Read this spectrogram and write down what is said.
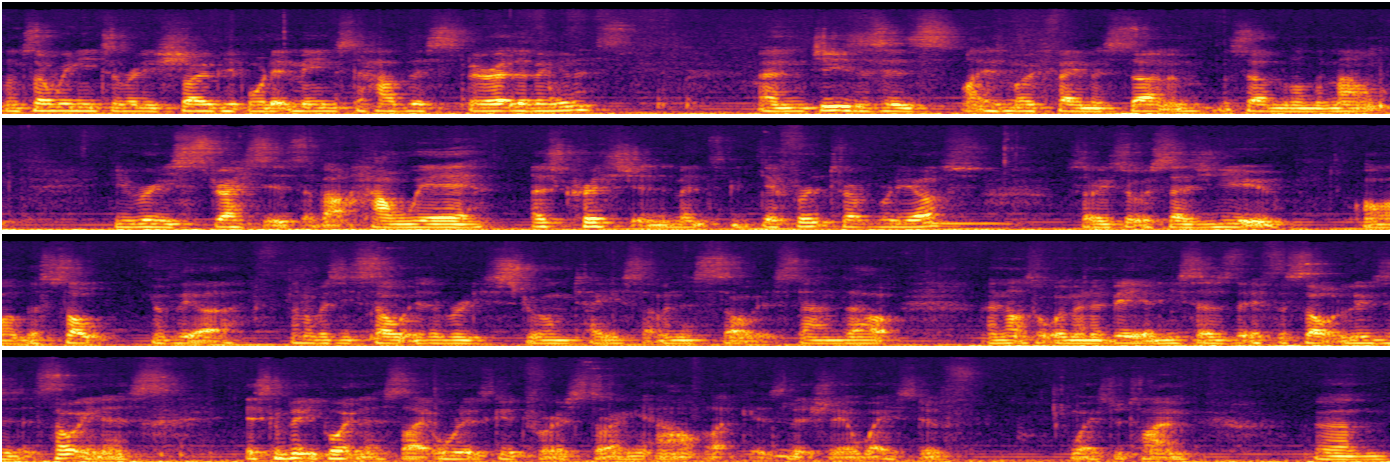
and so we need to really show people what it means to have this Spirit living in us. And Jesus is like his most famous sermon, the Sermon on the Mount. He really stresses about how we're as Christians meant to be different to everybody else. So he sort of says, "You are the salt of the earth," and obviously salt is a really strong taste. Like when there's salt, it stands out, and that's what we're meant to be. And he says that if the salt loses its saltiness, it's completely pointless. Like all it's good for is throwing it out. Like it's literally a waste of waste of time. Um,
